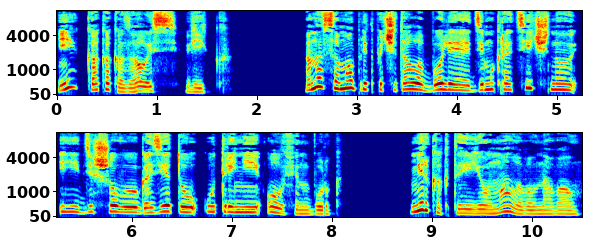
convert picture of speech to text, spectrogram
и, как оказалось, Вик. Она сама предпочитала более демократичную и дешевую газету «Утренний Олфенбург». Мир как-то ее мало волновал,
